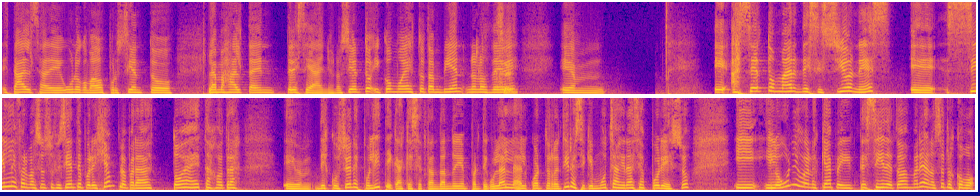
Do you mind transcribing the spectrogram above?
esta alza de 1,2%, la más alta en 13 años, ¿no es cierto? Y cómo esto también no nos debe em, eh, hacer tomar decisiones eh, sin la información suficiente, por ejemplo, para todas estas otras eh, discusiones políticas que se están dando y en particular la del cuarto retiro. Así que muchas gracias por eso. Y, lo único que nos queda pedirte, sí, de todas maneras, nosotros como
